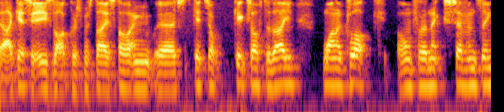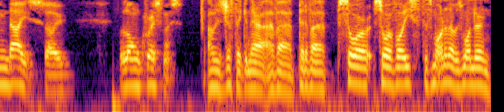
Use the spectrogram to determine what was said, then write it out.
I guess it is like Christmas Day. Starting uh, kicks off kicks off today, one o'clock on for the next seventeen days. So long Christmas. I was just thinking there. I have a bit of a sore sore voice this morning. I was wondering,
